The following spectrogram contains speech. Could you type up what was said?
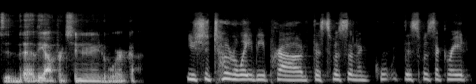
the, the opportunity to work on. You should totally be proud. This was an a this was a great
